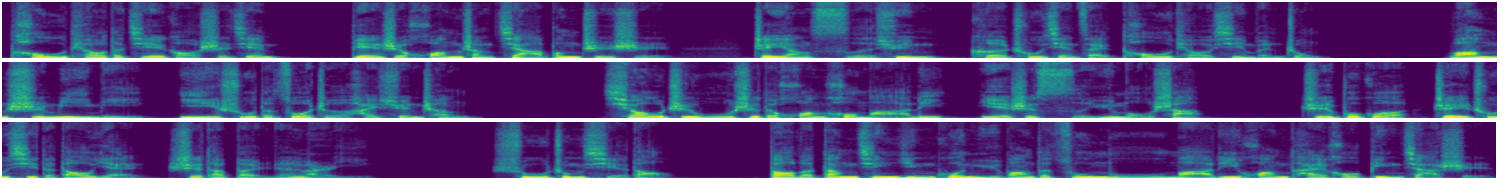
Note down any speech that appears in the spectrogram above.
头条的截稿时间便是皇上驾崩之时，这样死讯可出现在头条新闻中。《王室秘密》一书的作者还宣称，乔治五世的皇后玛丽也是死于谋杀，只不过这出戏的导演是他本人而已。书中写道。到了当今英国女王的祖母玛丽皇太后病驾时，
